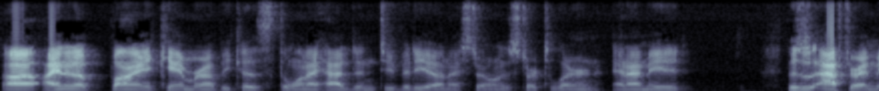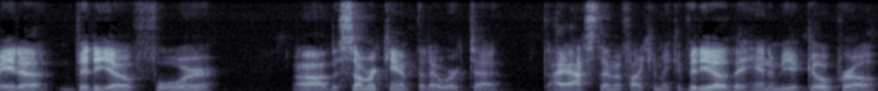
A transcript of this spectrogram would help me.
uh, I ended up buying a camera because the one I had didn't do video, and I started wanted to start to learn. And I made this was after I made a video for uh, the summer camp that I worked at. I asked them if I could make a video. They handed me a GoPro,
